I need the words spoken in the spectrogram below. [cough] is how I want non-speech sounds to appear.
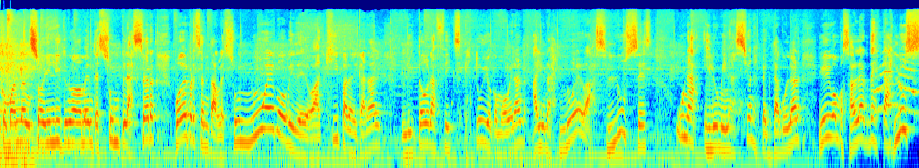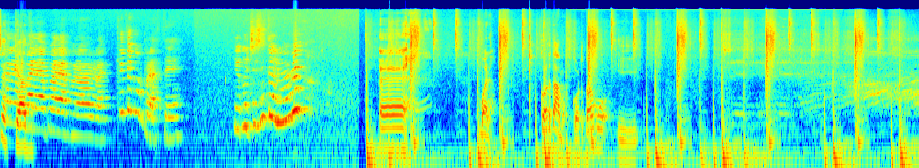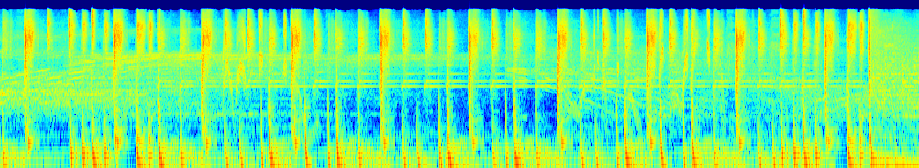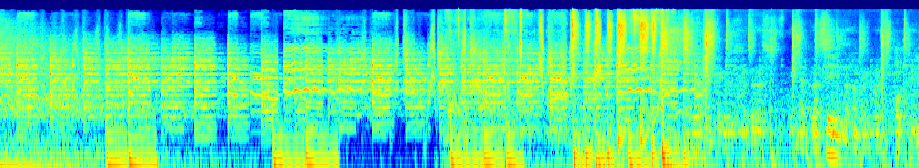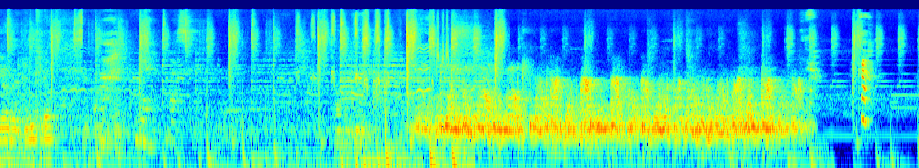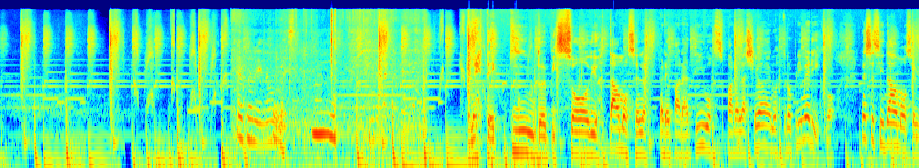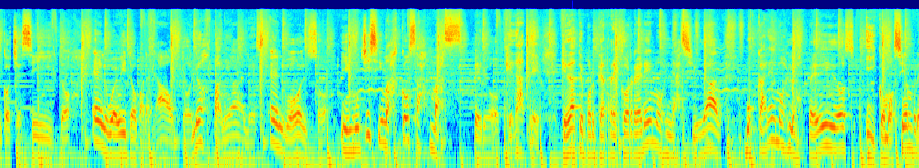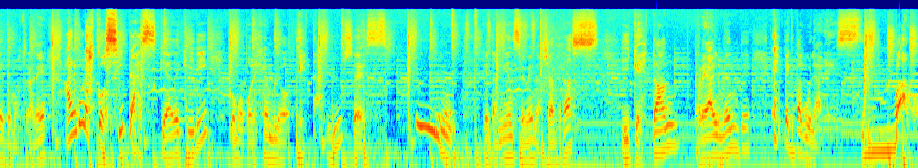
¿Qué tal? ¿Cómo andan? Soy Lito nuevamente. Es un placer poder presentarles un nuevo video aquí para el canal Lithographics Studio. Como verán, hay unas nuevas luces, una iluminación espectacular. Y hoy vamos a hablar de estas luces para, que... Para, para, para, para. ¿Qué te compraste? ¿El cochecito del bebé? Eh, bueno, cortamos, cortamos y... placenta, la parte posterior del útero. Bien, gracias. Está bien, un beso. En este quinto episodio estamos en los preparativos para la llegada de nuestro primer hijo. Necesitamos el cochecito, el huevito para el auto, los pañales, el bolso y muchísimas cosas más. Pero quédate, quédate porque recorreremos la ciudad, buscaremos los pedidos y como siempre te mostraré algunas cositas que adquirí, como por ejemplo estas luces uh, que también se ven allá atrás y que están realmente espectaculares. ¡Vamos!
